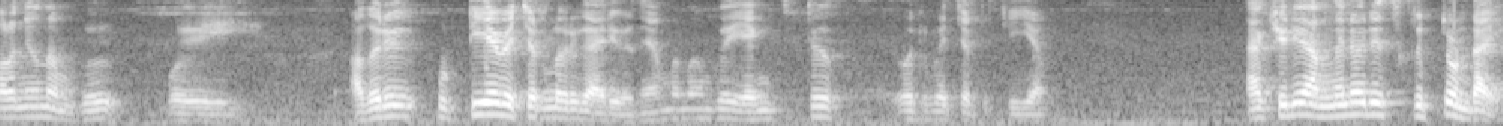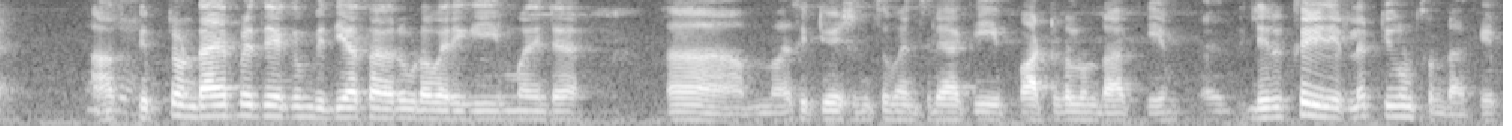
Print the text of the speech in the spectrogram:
പറഞ്ഞു നമുക്ക് പോയി അതൊരു കുട്ടിയെ വെച്ചിട്ടുള്ള ഒരു കാര്യമായിരുന്നു. ഞാൻ പറഞ്ഞു നമുക്ക് യങ്സ്റ്റേഴ്സ് ഒരു വെച്ചിട്ട് ചെയ്യാം. ആക്ച്വലി അങ്ങനെ ഒരു സ്ക്രിപ്റ്റ് ഉണ്ടായി. ആ സ്ക്രിപ്റ്റ് ഉണ്ടായപ്പോഴത്തേക്കും വിദ്യാസാഗർ ഇവിടെ വരികയും അതിന്റെ സിറ്റുവേഷൻസ് മനസ്സിലാക്കി പാട്ടുകൾ ഉണ്ടാക്കുകയും ലിറിക്സ് എഴുതിയിട്ടുള്ള ട്യൂൺസ് ഉണ്ടാക്കുകയും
